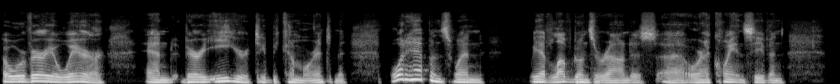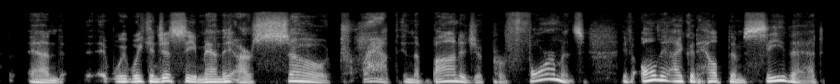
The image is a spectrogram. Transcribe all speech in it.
But we're very aware and very eager to become more intimate. But what happens when we have loved ones around us, uh, or an acquaintance even, and we, we can just see, man, they are so trapped in the bondage of performance. If only I could help them see that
